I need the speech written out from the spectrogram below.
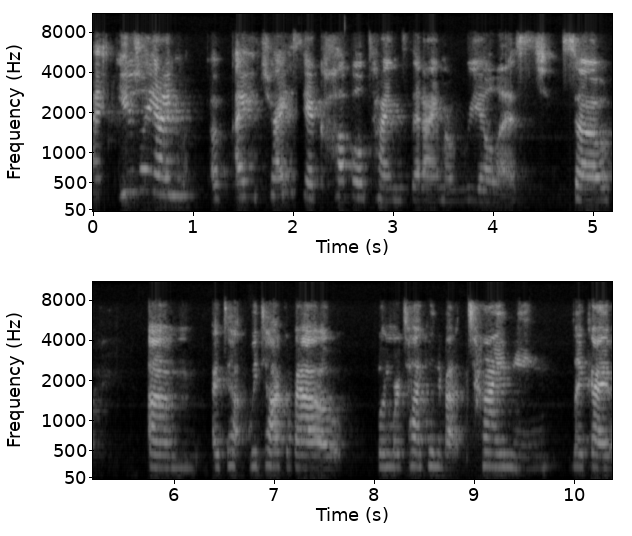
I, usually I'm uh, I try to say a couple times that I'm a realist. So um, I ta- we talk about when we're talking about timing. Like I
